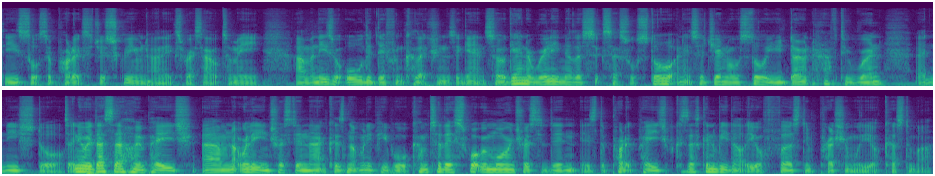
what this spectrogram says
These sorts of products are just screaming AliExpress out to me. Um, and these are all the different collections again. So again, a really another successful store and it's a general store. You don't have to run a niche store. So anyway, that's their homepage. Um, not really interested in that because not many people will come to this. What we're more interested in is the product page because that's going to be like your first impression with your customer.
